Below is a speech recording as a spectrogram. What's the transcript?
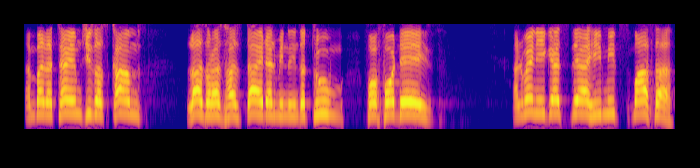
And by the time Jesus comes, Lazarus has died and been in the tomb for four days. And when he gets there, he meets Martha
